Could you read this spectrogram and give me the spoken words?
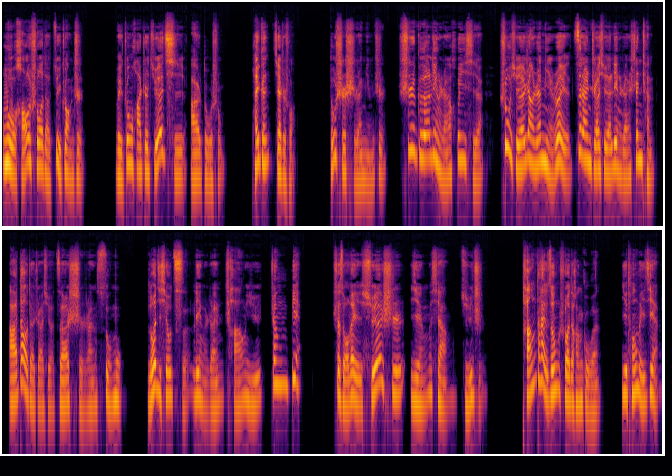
武豪说的最壮志，为中华之崛起而读书。培根接着说：“读史使人明智，诗歌令人诙谐，数学让人敏锐，自然哲学令人深沉，而道德哲学则使人肃穆，逻辑修辞令人长于争辩，是所谓学识影响举止。”唐太宗说的很古文：“以铜为鉴，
